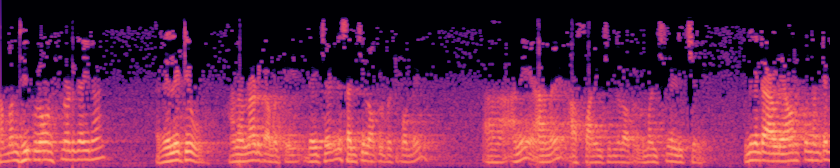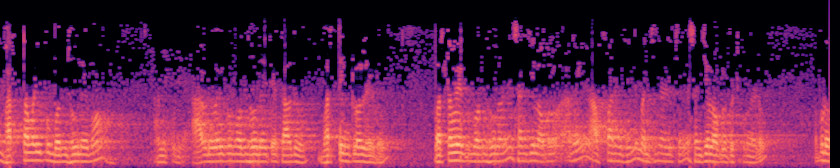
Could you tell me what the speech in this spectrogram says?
సంబంధీకులో ఉంటున్నాడుగా ఆయన రిలేటివ్ అని అన్నాడు కాబట్టి దయచేయండి సంచి లోపల పెట్టుకోండి. అని ఆమె ఆహ్వానించింది లోపలికి మంచినీళ్ళు ఇచ్చింది. ఎందుకంటే ఆవిడ ఏమనుకుందంటే భర్త వైపు బంధువులేమో అనుకుంది. ఆవిడ వైపు బంధువులు అయితే కాదు భర్త ఇంట్లో లేడు. భర్త వైపు బంధువులని సంచి లోపల అని ఆహ్వానించింది మంచినీళ్ళు ఇచ్చింది సంచి లోపల పెట్టుకున్నాడు. అప్పుడు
